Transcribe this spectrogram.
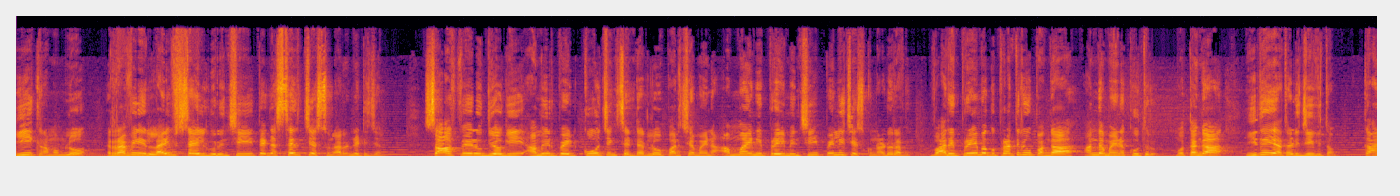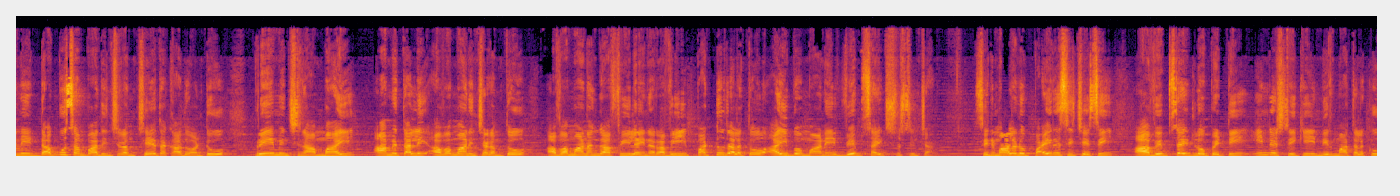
ఈ క్రమంలో రవి లైఫ్ స్టైల్ గురించి తెగ సెర్చ్ చేస్తున్నారు నెటిజన్లు సాఫ్ట్వేర్ ఉద్యోగి అమీర్పేట్ కోచింగ్ సెంటర్లో పరిచయమైన అమ్మాయిని ప్రేమించి పెళ్ళి చేసుకున్నాడు రవి. వారి ప్రేమకు ప్రతిరూపంగా అందమైన కూతురు. మొత్తంగా ఇదే అతడి జీవితం. కానీ డబ్బు సంపాదించడం చేత కాదు అంటూ ప్రేమించిన అమ్మాయి ఆమె తల్లి అవమానించడంతో అవమానంగా ఫీల్ అయిన రవి పట్టుదలతో ఐబొమ్మ అనే వెబ్సైట్ సృష్టించాడు. సినిమాలను పైరసీ చేసి ఆ వెబ్సైట్లో పెట్టి ఇండస్ట్రీకి నిర్మాతలకు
